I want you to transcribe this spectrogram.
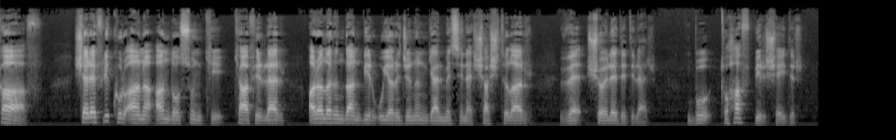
Kaf, şerefli Kur'an'a andolsun ki kafirler aralarından bir uyarıcının gelmesine şaştılar ve şöyle dediler, bu tuhaf bir şeydir.''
